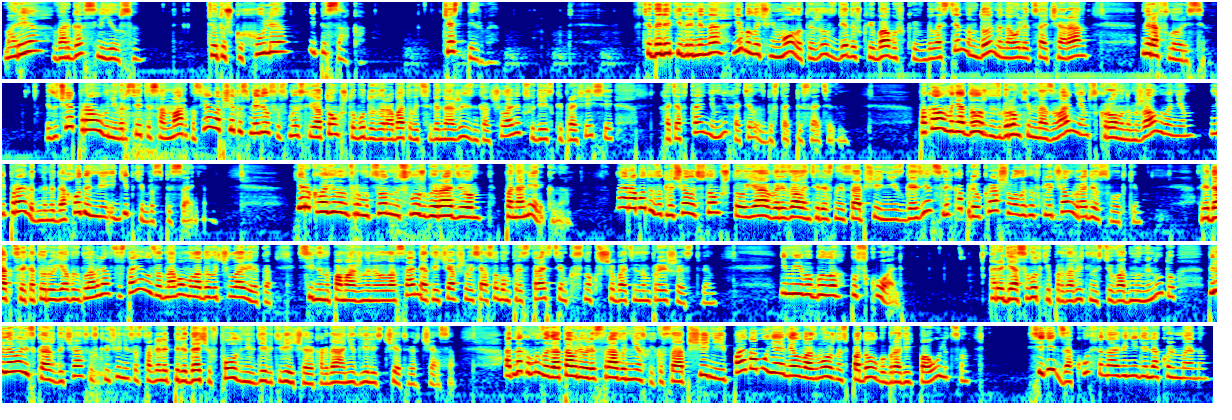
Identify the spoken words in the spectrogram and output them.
Мария Варгас Льюса. Тетушка Хулия и Писака. Часть первая. В те далекие времена я был очень молод и жил с дедушкой и бабушкой в белостенном доме на улице Ачаран, Мирафлорисе. Изучая право в университете Сан-Маркос, я вообще-то смирился с мыслью о том, что буду зарабатывать себе на жизнь как человек судейской профессии, хотя втайне мне хотелось бы стать писателем. Пока у меня должность с громким названием, скромным жалованием, неправедными доходами и гибким расписанием. Я руководила информационной службой радио Панамерикана. Моя работа заключалась в том, что я вырезал интересные сообщения из газет, слегка приукрашивал их и включал в радиосводки. Редакция, которую я возглавлял, состояла из одного молодого человека, сильно напомаженными волосами, отличавшегося особым пристрастием к сногсшибательным происшествиям. Имя его было Пускуаль. Радиосводки продолжительностью в одну минуту передавались каждый час, исключение составляли передачи в полдень и в 9 вечера, когда они длились четверть часа. Однако мы заготавливали сразу несколько сообщений, и поэтому я имел возможность подолгу бродить по улицам, сидеть за кофе на авениде Ля Кольмена.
